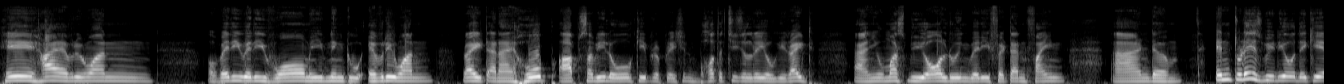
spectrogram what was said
Hey, hi everyone. A very very warm evening to everyone. Right, and I hope आप सभी लोगों की प्रिपरेशन बहुत अच्छी चल रही होगी right and you must be all doing very fit and fine and in today's video देखिए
